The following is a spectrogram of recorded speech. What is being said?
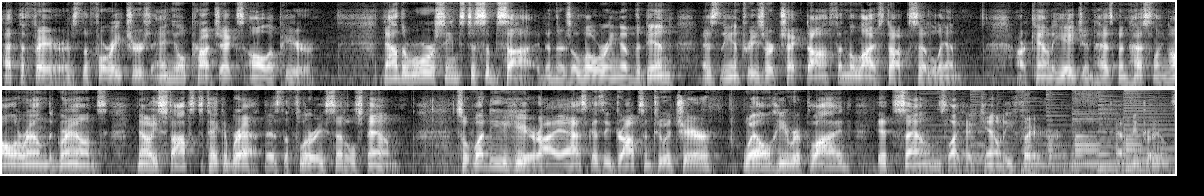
at the fair as the 4 Hers annual projects all appear. Now the roar seems to subside and there's a lowering of the din as the entries are checked off and the livestock settle in. Our county agent has been hustling all around the grounds. Now he stops to take a breath as the flurry settles down. So what do you hear? I ask as he drops into a chair. Well, he replied, it sounds like a county fair. Happy trails.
